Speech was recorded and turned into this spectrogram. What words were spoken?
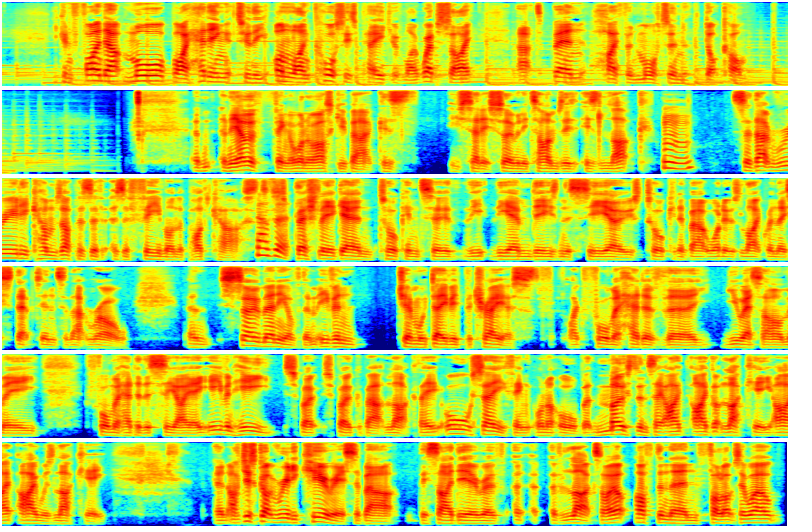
You can find out more by heading to the online courses page of my website at ben-morton.com. And, and the other thing I want to ask you about, because you said it so many times, is, is luck. Mm. So that really comes up as a as a theme on the podcast. Does it? Especially again talking to the the MDs and the CEOs, talking about what it was like when they stepped into that role and so many of them, even General David Petraeus, like former head of the U.S. Army, former head of the CIA, even he spoke spoke about luck. They all say things, or not all, but most of them say, "I I got lucky. I I was lucky." And I've just got really curious about this idea of uh, uh, of luck. So I often then follow up, say, "Well,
